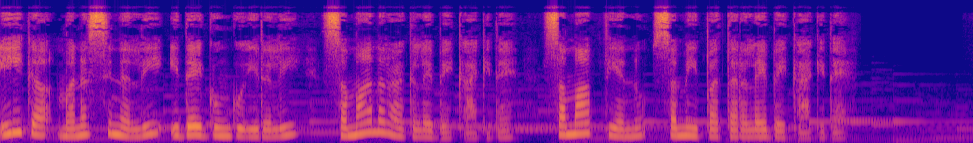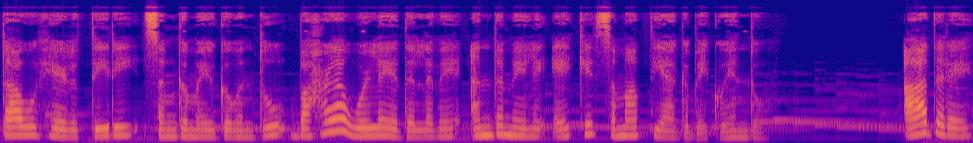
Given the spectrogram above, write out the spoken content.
ಈಗ ಮನಸ್ಸಿನಲ್ಲಿ ಇದೇ ಗುಂಗು ಇರಲಿ, ಸಮಾನರಾಗಲೇಬೇಕಾಗಿದೆ, ಸಮಾಪ್ತಿಯನ್ನು ಸಮೀಪ ತರಲೇಬೇಕಾಗಿದೆ. ತಾವು ಹೇಳುತ್ತೀರಿ, ಸಂಗಮಯುಗವಂತೂ ಬಹಳ ಒಳ್ಳೆಯದಲ್ಲವೇ, ಅಂದ ಮೇಲೆ ಏಕೆ ಸಮಾಪ್ತಿಯಾಗಬೇಕು ಎಂದು. ಆದರೆ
